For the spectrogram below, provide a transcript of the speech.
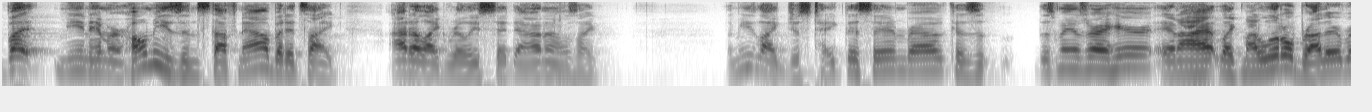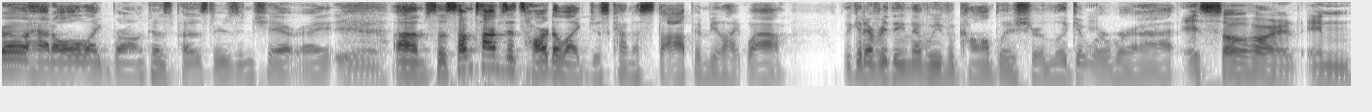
but me and him are homies and stuff now. But it's like I had to like really sit down and I was like, let me like just take this in, bro, because this man's right here. And I like my little brother, bro, had all like Broncos posters and shit, right? Yeah. Um, so sometimes it's hard to like just kind of stop and be like, wow, look at everything that we've accomplished or look at where we're at. It's so hard, and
